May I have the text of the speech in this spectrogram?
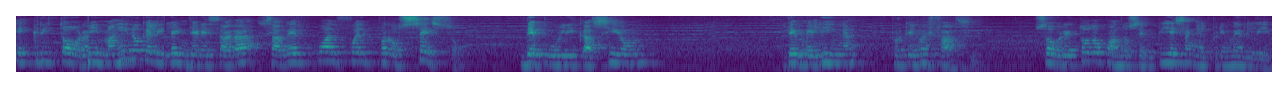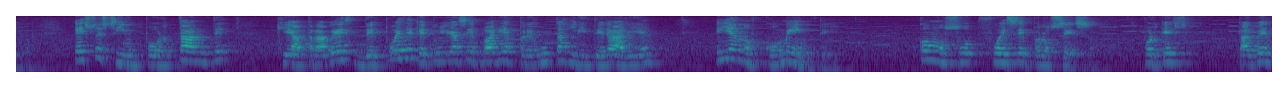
escritora. Me imagino que le, interesará saber cuál fue el proceso de publicación de Melina, porque no es fácil, sobre todo cuando se empieza en el primer libro. Eso es importante que a través, después de que tú le haces varias preguntas literarias, ella nos comente cómo fue ese proceso, porque es tal vez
